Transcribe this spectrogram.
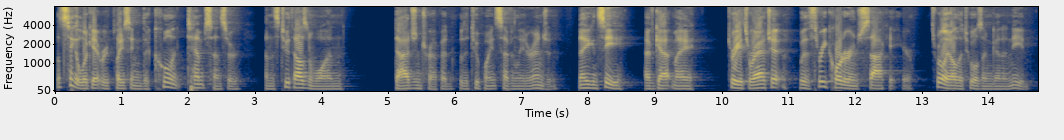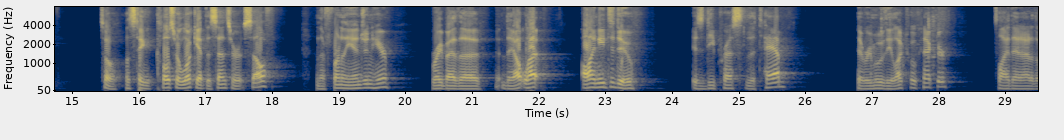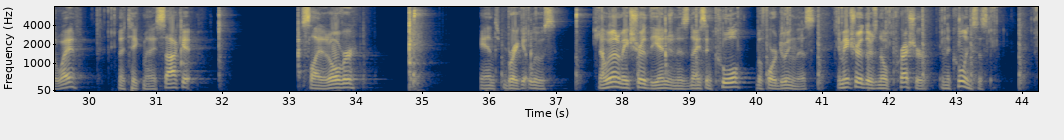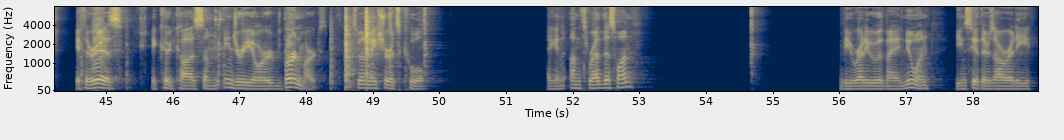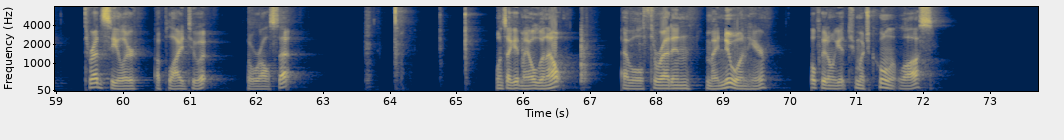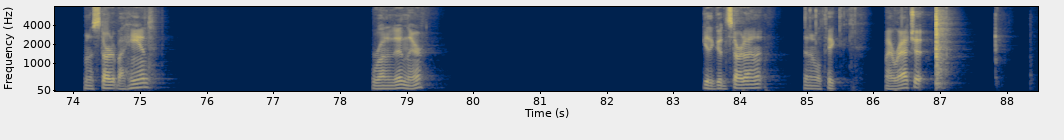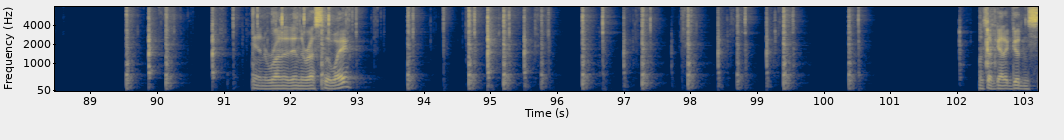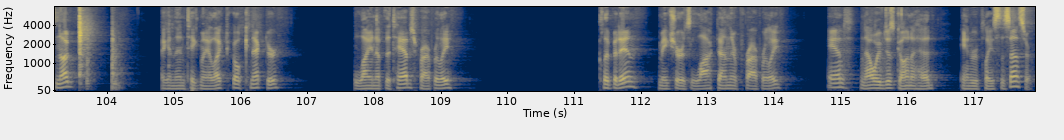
Let's take a look at replacing the coolant temp sensor on this 2001 Dodge Intrepid with a 2.7 liter engine. Now you can see I've got my 3 8 ratchet with a 3 quarter inch socket here. It's really all the tools I'm going to need. So let's take a closer look at the sensor itself in the front of the engine here, right by the, the outlet. All I need to do is depress the tab to remove the electrical connector slide that out of the way. To take my socket, slide it over, and break it loose. Now we want to make sure the engine is nice and cool before doing this, and make sure there's no pressure in the cooling system. If there is, it could cause some injury or burn marks. So we want to make sure it's cool. I can unthread this one. Be ready with my new one. You can see that there's already thread sealer applied to it. So we're all set. Once I get my old one out, I will thread in my new one here. Hopefully I don't get too much coolant loss. I'm going to start it by hand. Run it in there. Get a good start on it. Then I will take my ratchet and run it in the rest of the way. Once I've got it good and snug, I can then take my electrical connector, line up the tabs properly, clip it in, make sure it's locked on there properly, and now we've just gone ahead and replaced the sensor.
